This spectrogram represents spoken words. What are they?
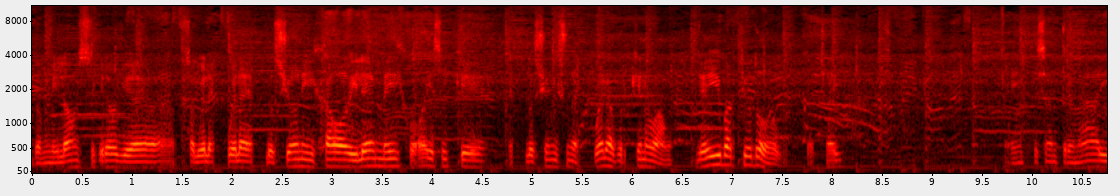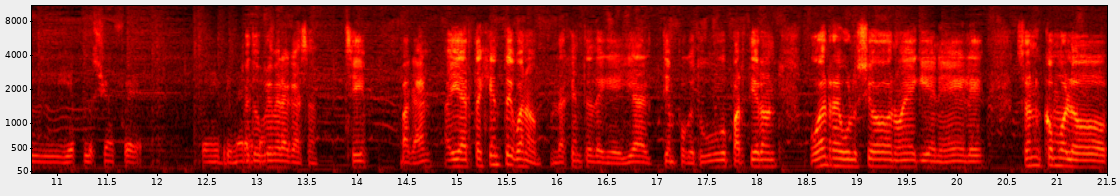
2011 creo que ah, salió la escuela de explosión y Javo Avilés me dijo, oye, si es que explosión hizo una escuela, ¿por qué no vamos? Y ahí partió todo, ¿cachai? Ahí empecé a entrenar y, explosión fue, fue mi primera. Fue tu casa. primera casa. Sí, bacán. Hay harta gente, bueno, la gente de que ya el tiempo que tuvo partieron o en Revolución o XNL, son como los,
